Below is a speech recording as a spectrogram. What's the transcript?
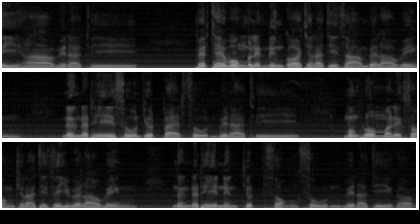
0.45 วินาที เพชรชัยวงศ์หมายเลขหนึ่งก็ชนะที่สามเวลาวิ่ง 1 นาที 0.80 วินาทีเมืองพรมหมายเลขสองชนะที่สี่เวลาวิ่ง 1 นาที 1.20 วินาทีครับ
